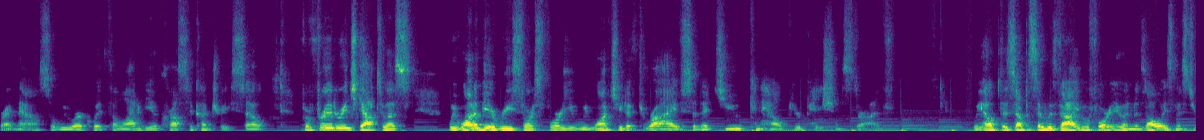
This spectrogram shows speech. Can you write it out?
right now. So we work with a lot of you across the country. So feel free to reach out to us. We want to be a resource for you. We want you to thrive so that you can help your patients thrive. We hope this episode was valuable for you. And as always, Mr.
